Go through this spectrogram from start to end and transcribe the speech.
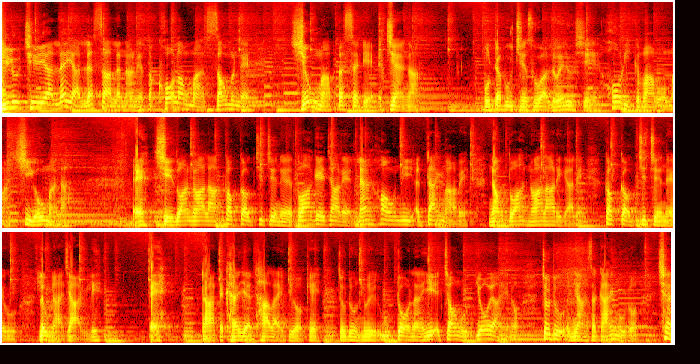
ဒီလိုခြေရလက်ရလက်ဆလက်နာနဲ့တခေါလောက်မှစောင်းမနဲ့ရုပ်မှပတ်ဆက်တဲ့အကြံကဘုတ္တဘူးကျင်ဆိုးကလွဲလို့ရှင်ဟောဒီကဘာပေါ်မှာရှီအောင်မှလားအဲရှည်သွားနွားလားကောက်ကောက်ကြည့်ကြည့်နဲ့သွားခဲ့ကြတဲ့လမ်းဟောင်းကြီးအတိုင်းမှာပဲနောက်သွားနွားလားတွေကလည်းကောက်ကောက်ကြည့်ကြည့်နဲ့ကိုလှုပ်လာကြပြီလေအဲဒါတခန်းရက်ထားလိုက်ပြီးတော့ကဲကျုပ်တို့ຫນွေဦးတော်လန်ရေးအကြောင်းကိုပြောရရင်တော့ကျုပ်တို့အညာစကိုင်းကိုတော့ခြံ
